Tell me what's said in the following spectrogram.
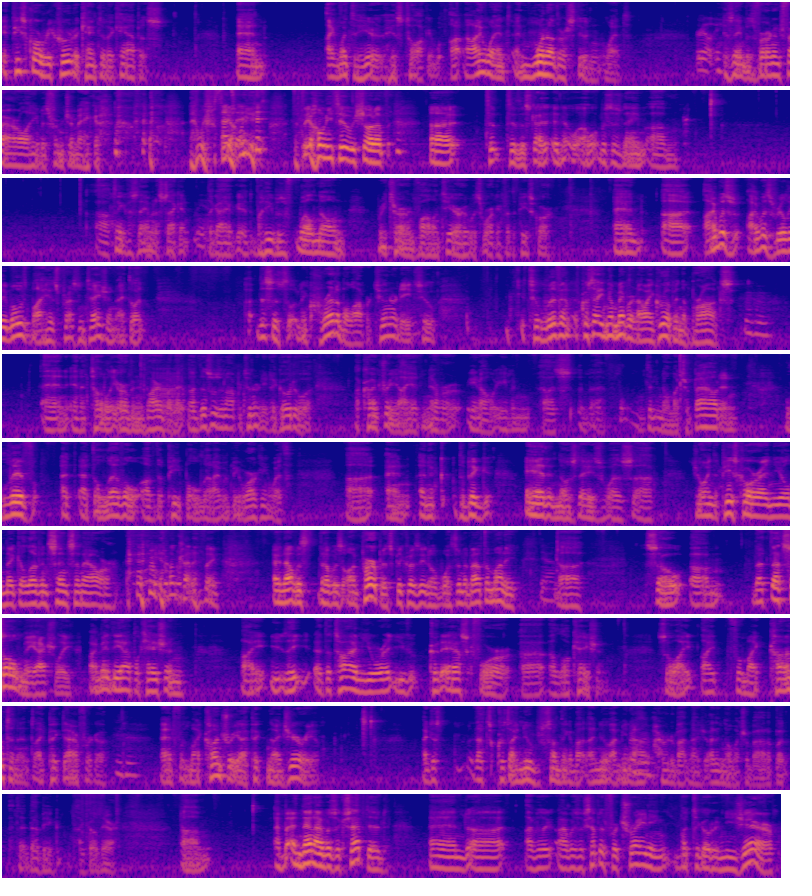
a Peace Corps recruiter came to the campus, and I went to hear his talk. I went, and one other student went. Really? His name was Vernon Farrell, and he was from Jamaica. and we were the only, the only two who showed up uh, to, to this guy. And, uh, what was his name? Um, I'll think of his name in a second. Yeah. The guy, but he was a well known returned volunteer who was working for the Peace Corps, and uh, I was I was really moved by his presentation. I thought this is an incredible opportunity to to live in because I remember now I grew up in the Bronx. Mm-hmm. And in a totally urban environment, I this was an opportunity to go to a, a country I had never, you know, even uh, uh didn't know much about, and live at, at the level of the people that I would be working with. Uh, and and the big ad in those days was uh, join the Peace Corps and you'll make 11 cents an hour, you know, kind of thing. And that was that was on purpose because you know it wasn't about the money. Yeah. Uh, so um, that that sold me actually. I made the application. I they, at the time you were you could ask for uh, a location, so I, I for my continent, I picked Africa, mm-hmm. And for my country, I picked Nigeria. I just that's because I knew something about. I knew. I mean, I, I heard about Nigeria. I didn't know much about it, but that'd be. I'd go there. Um, and, and then I was accepted, and uh, I was I was accepted for training, but to go to Niger,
